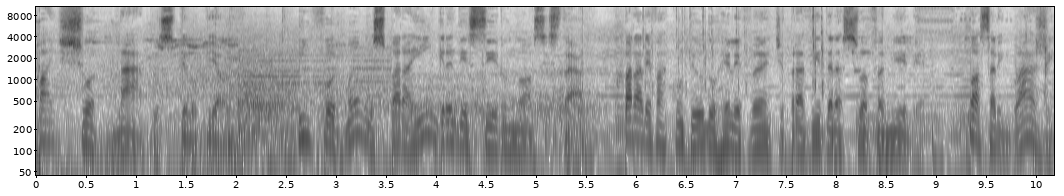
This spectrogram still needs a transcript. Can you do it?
Apaixonados pelo Piauí. Informamos para engrandecer o nosso estado, para levar conteúdo relevante para a vida da sua família. Nossa linguagem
